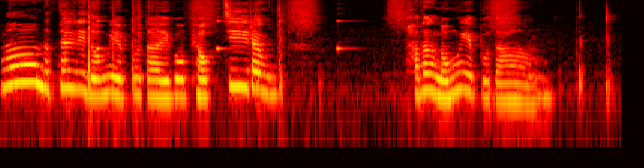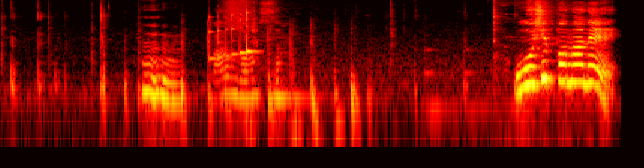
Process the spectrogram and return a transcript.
아, 나탈리 너무 예쁘다. 이거 벽지랑 바닥 너무 예쁘다. 마음 먹었어. 50번 안에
